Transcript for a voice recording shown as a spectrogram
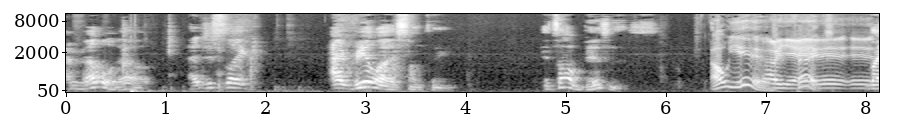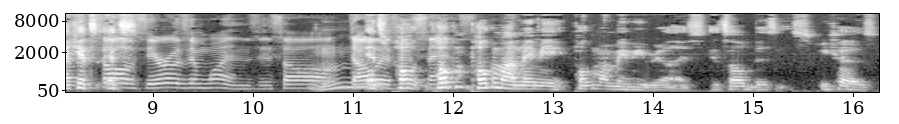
I mellowed out. I just like I realized something. It's all business. Oh yeah. oh yeah, facts. it, it, it, Like, it's- all it's- zeros and ones. It's all Mm. dollars. It's po- and cents. Pokemon, Pokemon made me Pokemon made me realize it's all business because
